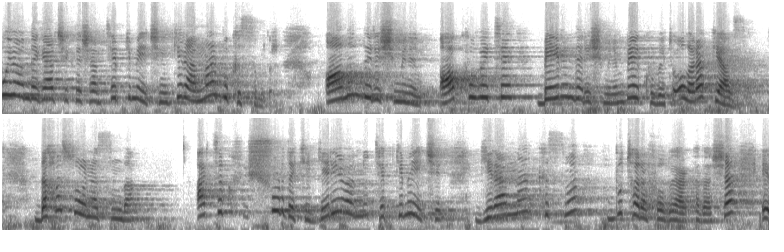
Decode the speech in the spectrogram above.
bu yönde gerçekleşen tepkime için girenler bu kısımdır. A'nın derişiminin A kuvveti, B'nin derişiminin B kuvveti olarak yazdım. Daha sonrasında Artık şuradaki geri yönlü tepkime için girenler kısmı bu taraf oluyor arkadaşlar. E,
